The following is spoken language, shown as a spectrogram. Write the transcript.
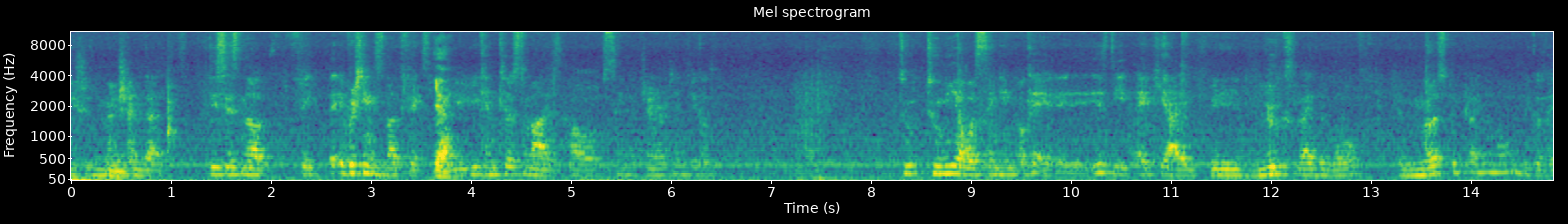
you should mention that this is not. Everything is not fixed. Yeah. You, you can customize how things are generated. To, to me, I was thinking, okay, is the API really looks like the model? It must look like the model because I,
